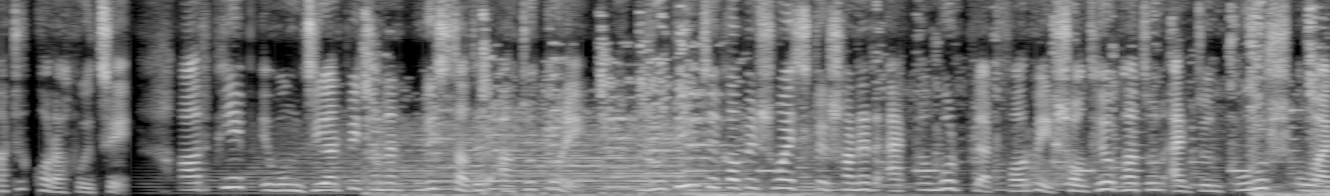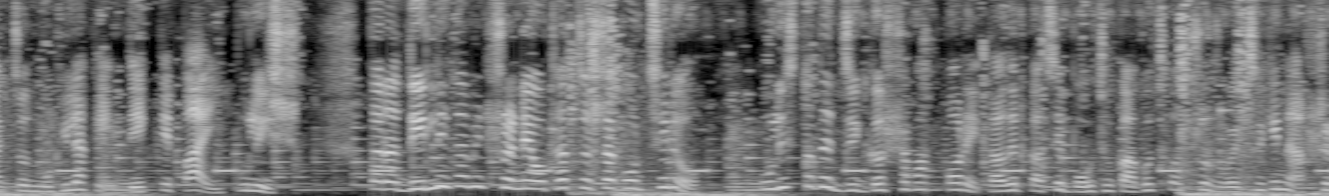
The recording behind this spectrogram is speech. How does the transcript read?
আটক করা হয়েছে। আরপিএফ এবং জিআরপি থানার পুলিশ তাদের আটক করে। রুটিন চেকআপের সময় স্টেশনের এক নম্বর প্ল্যাটফর্মে সন্দেহভাজন একজন পুরুষ ও একজন মহিলাকে দেখতে পায় পুলিশ। তারা দিল্লিগামী ট্রেনে ওঠার চেষ্টা করছিল। পুলিশ তাদের জিজ্ঞাসাবাদ করে, তাদের কাছে বৈধ কাগজপত্র রয়েছে কিনা সে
